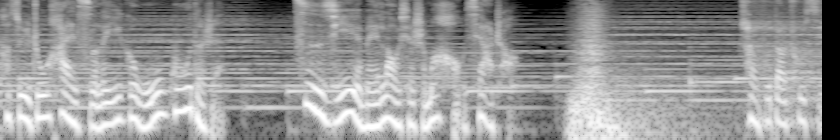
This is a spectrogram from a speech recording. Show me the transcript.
他最终害死了一个无辜的人，自己也没落下什么好下场。产妇大出血，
